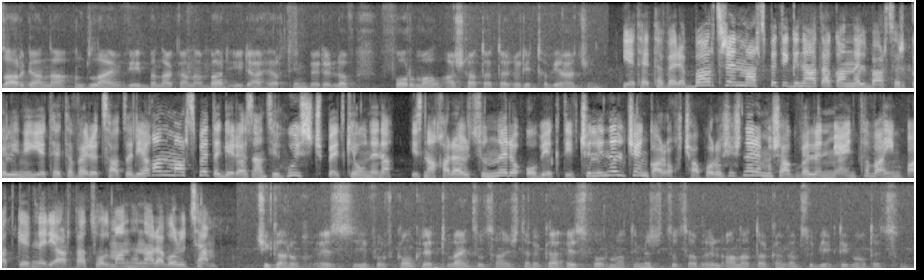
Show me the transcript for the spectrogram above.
զարգանա, ընդլայնվի, բնականաբար իր հերթին բերելով ֆորմալ աշխատատեղերի թվի աճին։ Եթե թվերը բարձր են, մարզպետի գնահատականն էլ բարձր կլինի, եթե թվերը ցածր եղան, մարզպետը գերազանցի հույս չպետք է ունենա։ Իսկ նախարարությունները օբյեկտիվ չլինել չեն կարող։ Չափորոշիչները մշակվել են միայն թվային պատկերների արտացոլման հնարավորությամբ չի կարող այս երբ որ կոնկրետ թվային ցուցանիշները կա, այս ֆորմատի մեջ ցուցաբերել անատական կամ սուբյեկտիվ մոտեցում։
